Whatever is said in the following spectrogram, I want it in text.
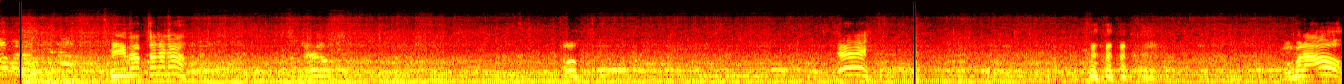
Hirap talaga. Ayun oh. Eh. Bumalao.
